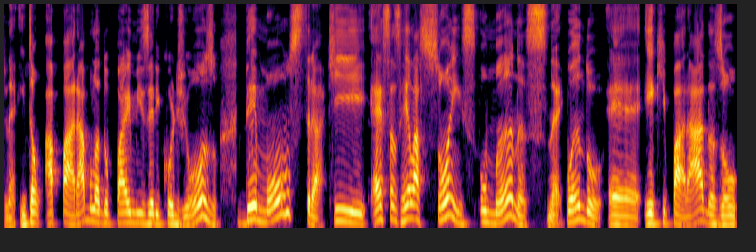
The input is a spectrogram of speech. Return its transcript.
né? Então, a parábola do Pai misericordioso demonstra que essas relações humanas, né, quando é, equiparadas ou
